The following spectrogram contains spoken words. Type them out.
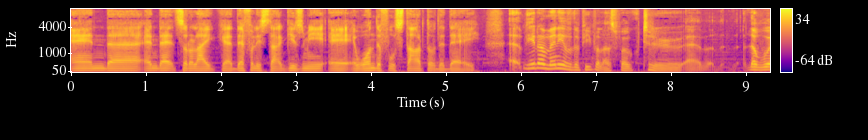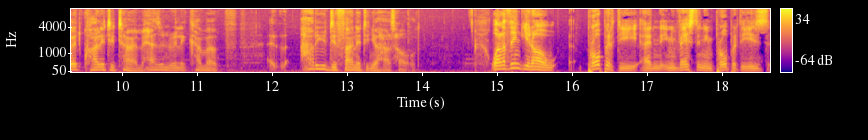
And uh, and that sort of like uh, definitely start, gives me a, a wonderful start of the day. Uh, you know, many of the people I spoke to, uh, the word quality time hasn't really come up. Uh, How do you define it in your household? Well, I think you know property and investing in property is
